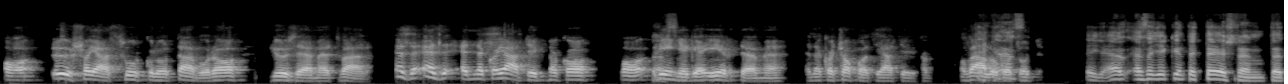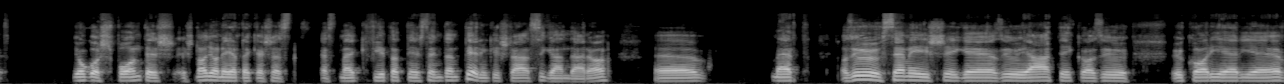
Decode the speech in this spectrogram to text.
a ő saját szurkoló tábora győzelmet vár. Ez, ez ennek a játéknak a, a lényege, értelme, ennek a csapatjátéknak, a válogatott. Igen, ez, igen, ez, ez egyébként egy teljesen tehát jogos pont, és, és nagyon érdekes ezt, ezt megfirtatni, és szerintem térjünk is rá Szigándára, mert az ő személyisége, az ő játéka, az ő, ő karrierje,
